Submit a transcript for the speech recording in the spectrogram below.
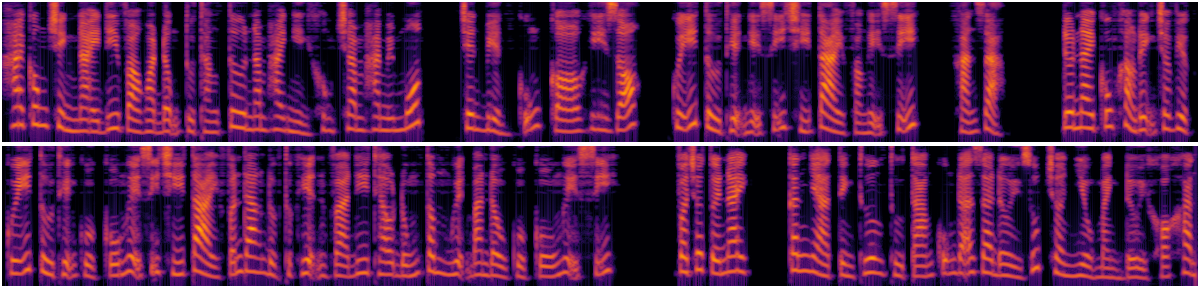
Hai công trình này đi vào hoạt động từ tháng 4 năm 2021, trên biển cũng có ghi rõ quỹ từ thiện nghệ sĩ Chí Tài và nghệ sĩ, khán giả. Điều này cũng khẳng định cho việc quỹ từ thiện của cố nghệ sĩ Chí Tài vẫn đang được thực hiện và đi theo đúng tâm nguyện ban đầu của cố nghệ sĩ. Và cho tới nay, căn nhà tình thương thứ 8 cũng đã ra đời giúp cho nhiều mảnh đời khó khăn.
